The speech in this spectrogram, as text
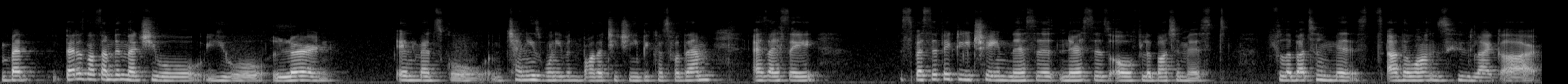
But that is not something that you will you will learn in med school. Chinese won't even bother teaching you because for them as i say specifically trained nurses nurses or phlebotomists phlebotomists are the ones who like are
